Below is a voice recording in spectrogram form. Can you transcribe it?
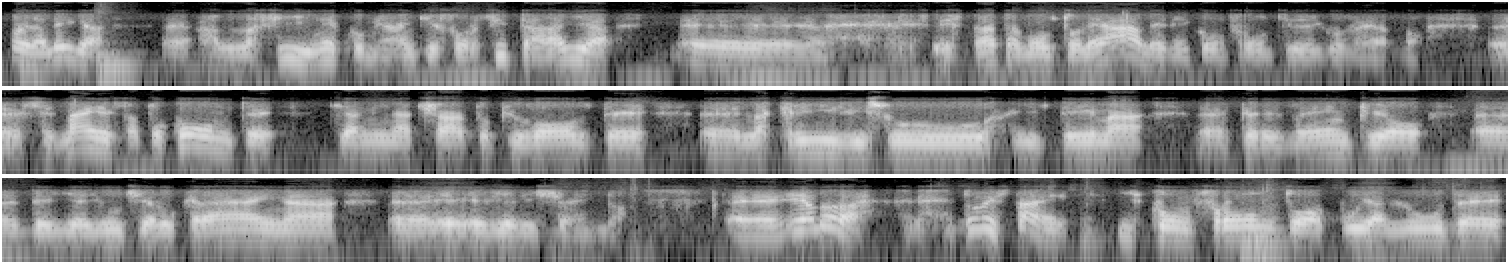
poi la Lega alla fine, come anche Forza Italia, è stata molto leale nei confronti del governo. semmai è stato Conte che ha minacciato più volte eh, la crisi sul tema eh, per esempio eh, degli aiuti all'Ucraina eh, e, e, via dicendo. Eh, e allora dove sta il confronto a cui allude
